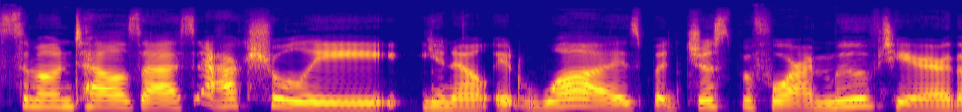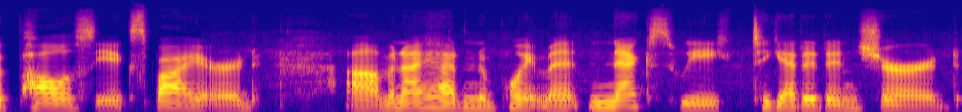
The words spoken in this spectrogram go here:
Simone tells us actually, you know, it was, but just before I moved here, the policy expired. Um, and I had an appointment next week to get it insured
